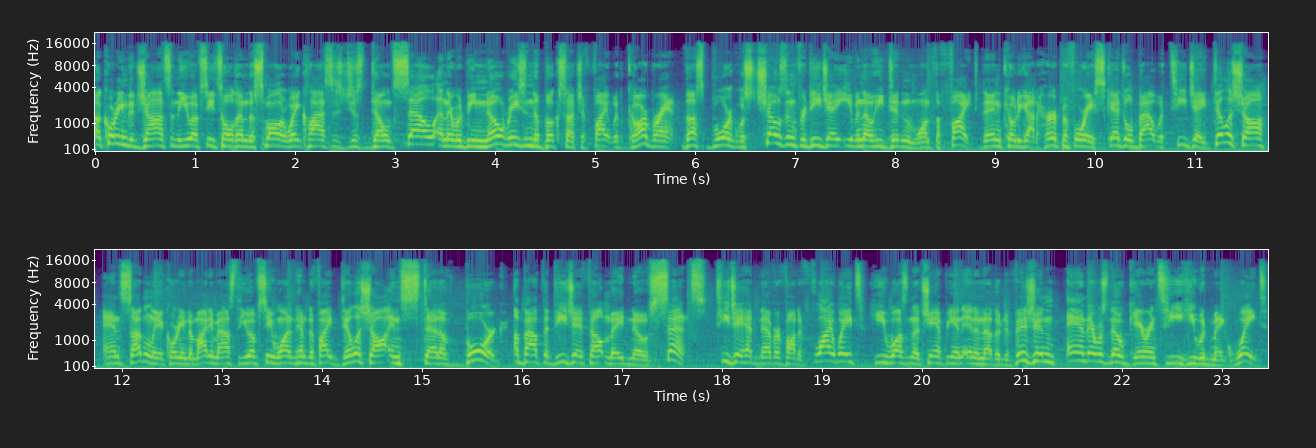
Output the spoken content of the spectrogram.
According to Johnson, the UFC told him the smaller weight classes just don't sell, and there would be no reason to book such a fight with Garbrandt. Thus, Borg was chosen for DJ even though he didn't want the fight. Then Cody got hurt before a scheduled bout with TJ Dillashaw, and suddenly, according to Mighty Mouse, the UFC wanted him to fight Dillashaw instead of Borg. About the DJ felt made no sense. TJ had never fought at flyweight, he wasn't a champion in another division, and there was no guarantee he would make weight.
